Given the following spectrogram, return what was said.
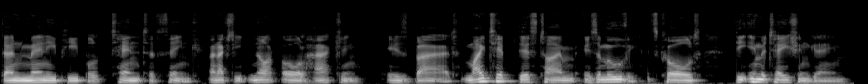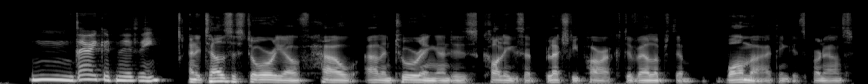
than many people tend to think. And actually, not all hacking is bad. My tip this time is a movie. It's called The Imitation Game. Mm, very good movie. And it tells the story of how Alan Turing and his colleagues at Bletchley Park developed the bomber, I think it's pronounced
